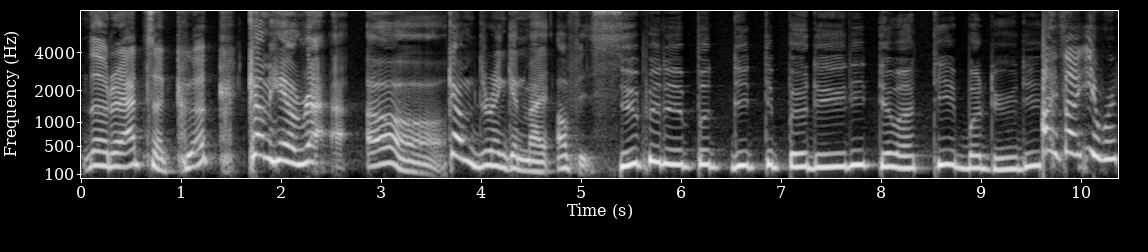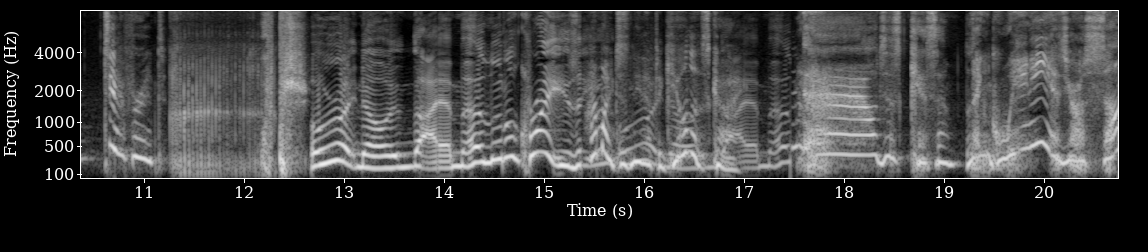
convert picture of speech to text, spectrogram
The rat's a cook? Come here, rat. Oh, come drink in my office. I thought you were different. All right, now I am a little crazy. I might just need to have to kill now, this guy. I am a- Nah, I'll just kiss him. Linguini is your son?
